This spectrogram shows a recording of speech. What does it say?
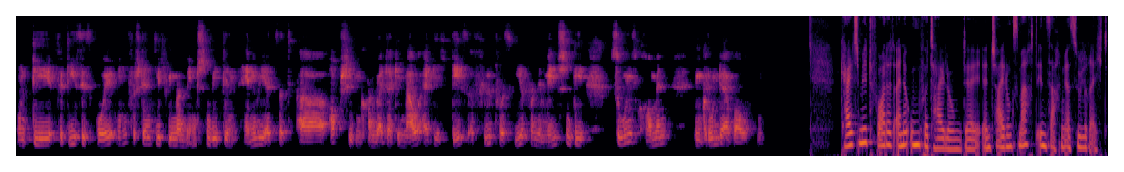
und die, für die ist es all unverständlich, wie man Menschen wie den Henry jetzt äh, abschieben kann, weil der genau eigentlich das erfüllt, was wir von den Menschen, die zu uns kommen, im Grunde erwarten. Kaltschmidt fordert eine Umverteilung der Entscheidungsmacht in Sachen Asylrecht.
